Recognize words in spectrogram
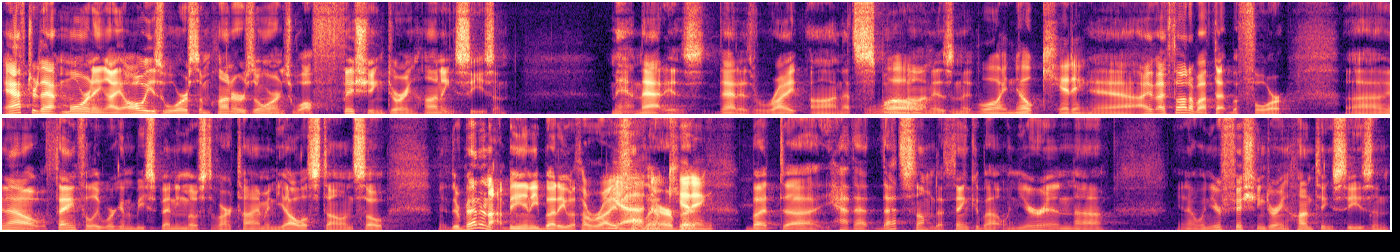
After that morning, I always wore some hunter's orange while fishing during hunting season. Man, that is that is right on. That's spot Whoa. on, isn't it? Boy, no kidding. Yeah, I've, I've thought about that before. Uh, you know, thankfully, we're going to be spending most of our time in Yellowstone, so there better not be anybody with a rifle Yeah, no there. kidding. But, but uh, yeah, that that's something to think about when you're in, uh, you know, when you're fishing during hunting season.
